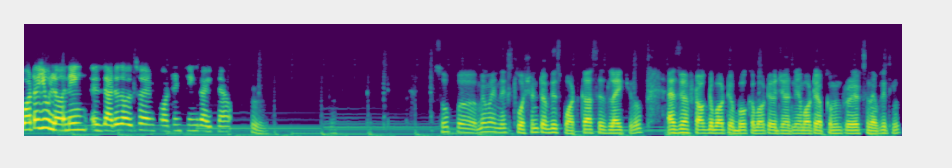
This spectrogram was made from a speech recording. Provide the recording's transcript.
what are you learning is that is also an important thing right now Hmm. So, uh, my my next question to this podcast is like, you know, as we have talked about your book, about your journey, about your upcoming projects and everything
